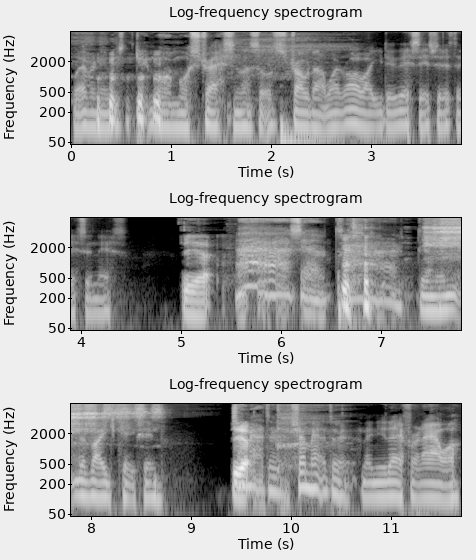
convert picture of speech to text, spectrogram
whatever, and he was getting more and more stressed. And I sort of strolled out and went, "Oh, right, you do this, this, this, this, and this." yeah, Ah, so, ah, and then the rage kicks in. Show Yeah. me how to do it. Show me how to do it. And then you're there for an hour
